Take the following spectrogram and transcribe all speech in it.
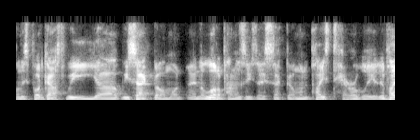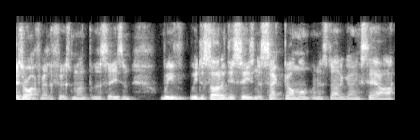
on this podcast, we uh, we sack Belmont, and a lot of punters these days sack Belmont. It plays terribly. It plays all right for about the first month of the season. We've we decided this season to sack Belmont when it started going sour,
